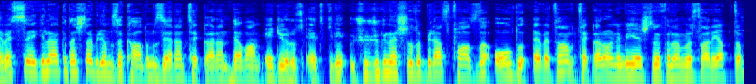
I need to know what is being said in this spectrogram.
Evet sevgili arkadaşlar videomuza kaldığımız yerden tekrardan devam ediyoruz. Etkinin 3. gün açıldı biraz fazla oldu. Evet ama tekrar oynama yarışları falan vesaire yaptım.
